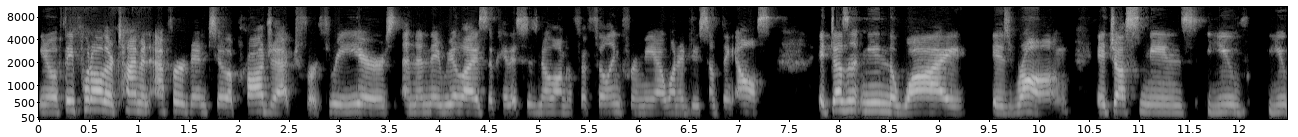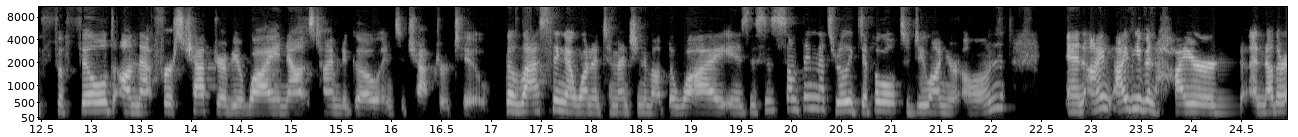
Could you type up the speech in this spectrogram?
you know, if they put all their time and effort into a project for three years and then they realize, okay, this is no longer fulfilling for me, I want to do something else, it doesn't mean the why is wrong. It just means you've you've fulfilled on that first chapter of your why and now it's time to go into chapter 2. The last thing I wanted to mention about the why is this is something that's really difficult to do on your own and I, I've even hired another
